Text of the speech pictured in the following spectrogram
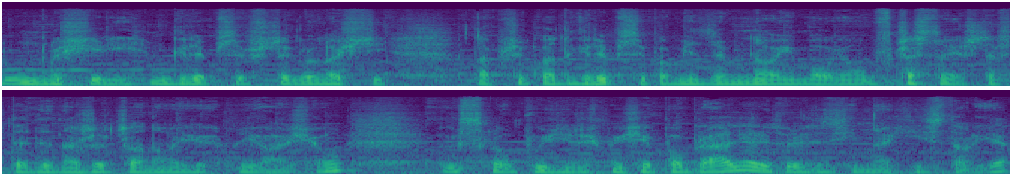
unosili grypsy, w szczególności na przykład grypsy pomiędzy mną i moją wczesną jeszcze wtedy narzeczoną Joasią, z którą później żeśmy się pobrali, ale to jest inna historia.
